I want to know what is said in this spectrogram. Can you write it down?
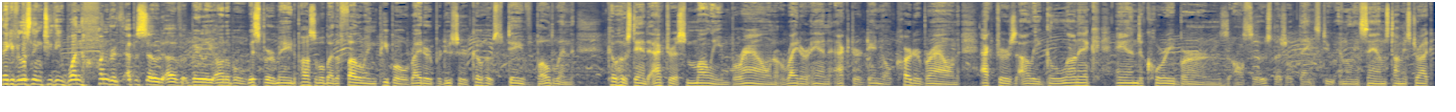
Thank you for listening to the 100th episode of Barely Audible Whisper, made possible by the following people writer, producer, co host Dave Baldwin, co host and actress Molly Brown, writer and actor Daniel Carter Brown, actors Ali Glonick and Corey Burns. Also, special thanks to Emily Sams, Tommy Struck,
